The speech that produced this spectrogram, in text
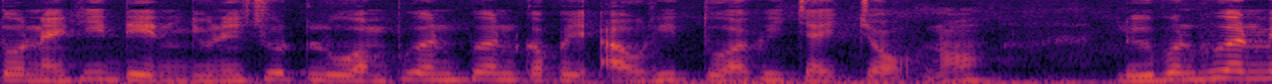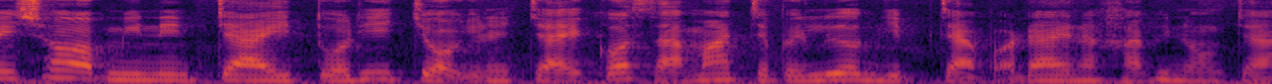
ตัวไหนที่เด่นอยู่ในชุดรวมเพื่อนเพื่อนก็ไปเอาที่ตัวพี่ใจเจาะเนาะหรือเพื่อนเพื่อนไม่ชอบมีในใจตัวที่เจาะอยู่ในใจก็สามารถจะไปเลือกหยิบจับเอาได้นะคะ พี่น้องจ๊ะ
